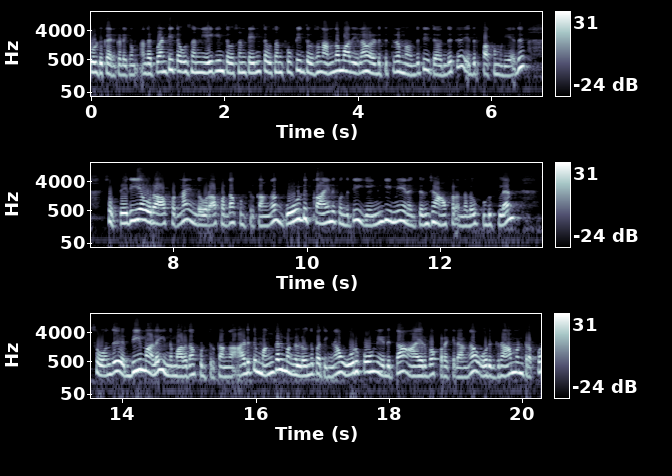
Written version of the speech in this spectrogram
கோல்டு காயின் கிடைக்கும். அந்த twenty thousand eighteen thousand ten thousand fifteen thousand அந்த மாதிரிலாம் எடுத்துட்டு நம்ம வந்துட்டு இதை வந்துட்டு எதிர்பார்க்க முடியாது. ஸோ பெரிய ஒரு ஆஃபர்னால் இந்த ஒரு ஆஃபர் தான் கொடுத்துருக்காங்க. கோல்டு காயினுக்கு வந்துட்டு எங்கேயுமே எனக்கு தெரிஞ்ச ஆஃபர் அந்த அளவுக்கு கொடுக்கல. ஸோ வந்து பீமாவில் இந்த மாதிரி தான் கொடுத்துருக்காங்க. அடுத்து மங்கள் மங்கள் வந்து பார்த்தீங்கன்னா ஒரு பவுன் எடுத்தால் ஆயிரம் ரூபாய் குறைக்கிறாங்க. ஒரு கிராமன்றப்போ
